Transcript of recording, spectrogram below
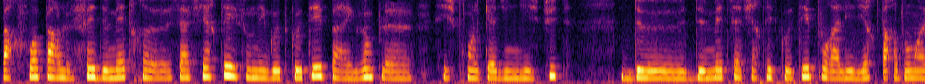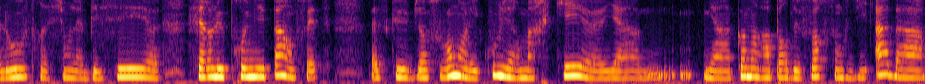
parfois par le fait de mettre euh, sa fierté et son ego de côté. Par exemple, si je prends le cas d'une dispute, de, de, mettre sa fierté de côté pour aller dire pardon à l'autre si on l'a blessé, euh, faire le premier pas en fait. Parce que bien souvent dans les couples, j'ai remarqué, il y, a, y a comme un rapport de force, on se dit ah bah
